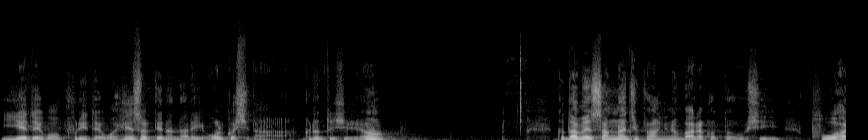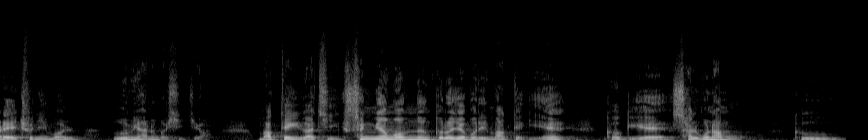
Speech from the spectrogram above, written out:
이해되고 풀이 되고 해석되는 날이 올 것이다. 그런 뜻이에요. 그 다음에 쌍난 지팡이는 말할 것도 없이 부활의 주님을 의미하는 것이죠. 막대기 같이 생명 없는 끊어져 버린 막대기에 거기에 살구나무 그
